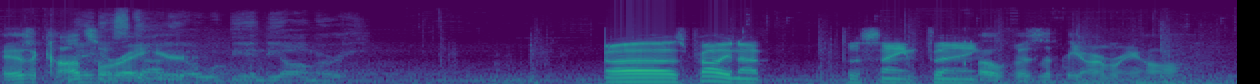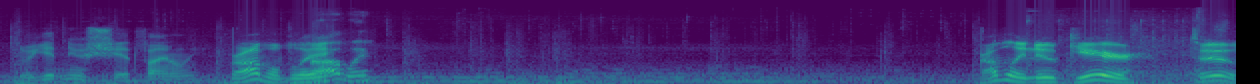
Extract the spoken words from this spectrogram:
There's a console right here. Will be in the armory. Uh, it's probably not the same thing. Oh, visit the armory hall. Do we get new shit finally? Probably. Probably. Probably new gear too.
